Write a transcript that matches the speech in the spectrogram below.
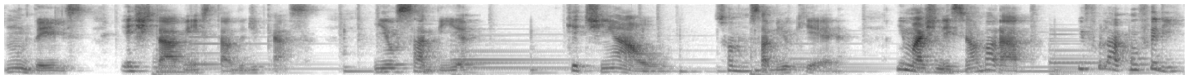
um deles estava em estado de caça e eu sabia que tinha algo, só não sabia o que era. Imaginei ser uma barata e fui lá conferir.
